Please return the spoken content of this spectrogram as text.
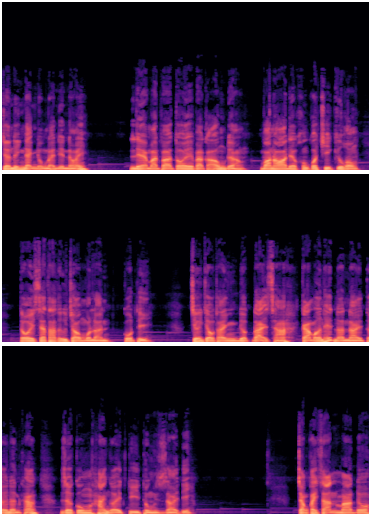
Trần Ninh lạnh lùng lại liền nói, lẻ mặt vào tôi và cả ông Đường, bọn họ đều không có chi cứu ông. Tôi sẽ tha thứ cho ông một lần, cô tỷ. Trương Châu Thành được đại xã cảm ơn hết lần này tới lần khác, giờ cùng hai người tùy tùng rời đi. Trong khách sạn Mado,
